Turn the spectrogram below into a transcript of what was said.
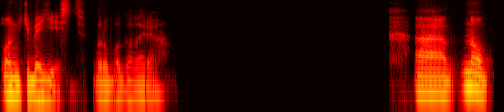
он у тебя есть, грубо говоря. А, ну,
